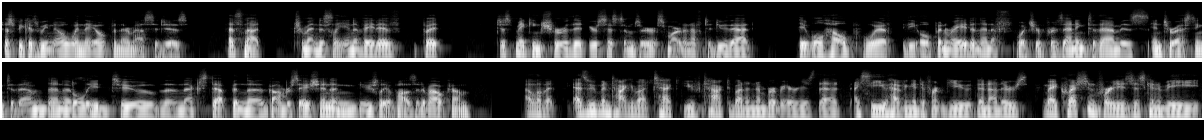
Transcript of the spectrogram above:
just because we know when they open their messages. That's not tremendously innovative, but just making sure that your systems are smart enough to do that. It will help with the open rate. And then if what you're presenting to them is interesting to them, then it'll lead to the next step in the conversation and usually a positive outcome. I love it. As we've been talking about tech, you've talked about a number of areas that I see you having a different view than others. My question for you is just going to be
